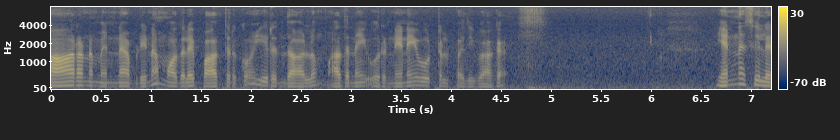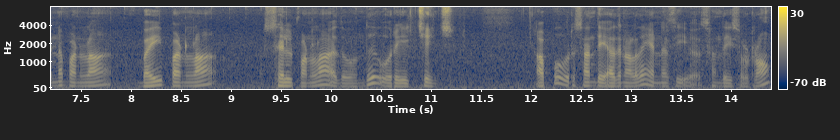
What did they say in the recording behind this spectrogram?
காரணம் என்ன அப்படின்னா முதலே பார்த்துருக்கோம். இருந்தாலும் அதனை ஒரு நினைவூட்டல் பதிவாக என்எஸ்சியில் என்ன பண்ணலாம்? பை பண்ணலாம் செல் பண்ணலாம். அது வந்து ஒரு எக்ஸ்சேஞ்ச் அப்போது ஒரு சந்தை. அதனால தான் என்எஸ்சி சந்தை சொல்கிறோம்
